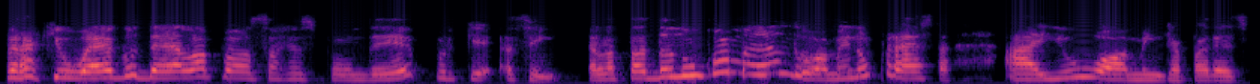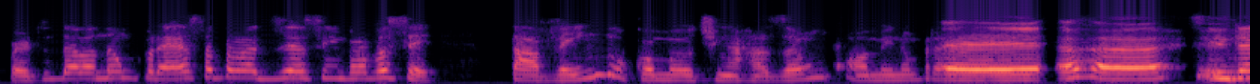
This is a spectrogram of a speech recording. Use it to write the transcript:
para que o ego dela possa responder, porque assim, ela tá dando um comando, o homem não presta. Aí o homem que aparece perto dela não presta para ela dizer assim para você: Tá vendo como eu tinha razão? Homem não presta. É, uh -huh, então,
